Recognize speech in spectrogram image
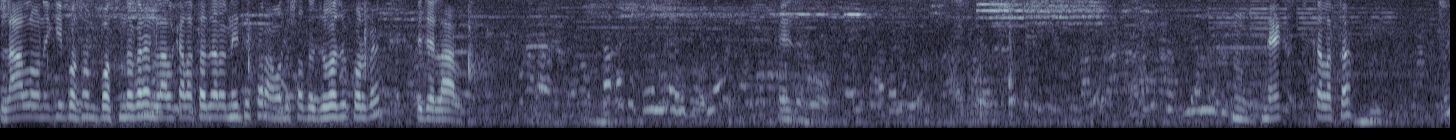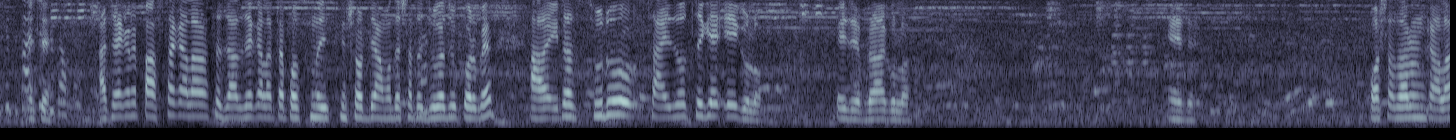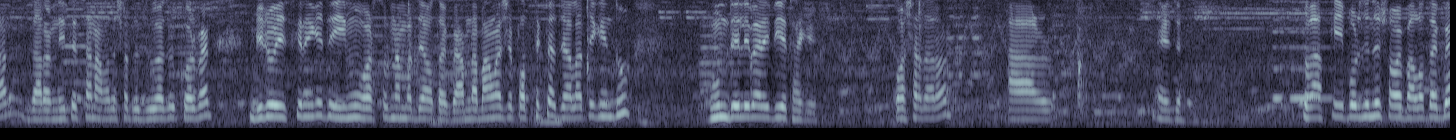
লাল অনেকেই পছন্দ করেন। লাল কালারটা যারা নিতে চান, আমাদের সাথে যোগাযোগ করবেন। এই যে লাল। এই যে। নেক্সট কালারটা। আচ্ছা আচ্ছা এখানে পাঁচটা কালার আছে। যার যে কালারটা পছন্দ স্ক্রিনশট দিয়ে আমাদের সাথে যোগাযোগ করবেন। আর এটা শুধু সাইজ হচ্ছে গিয়ে এইগুলো এই যে ব্রাগুলো এই যে। অসাধারণ কালার। যারা নিতে চান আমাদের সাথে যোগাযোগ করবেন। ভিডিও স্ক্রিনে কিন্তু ইমো, হোয়াটসঅ্যাপ নাম্বার দেওয়া থাকবে। আমরা বাংলাদেশের প্রত্যেকটা জেলাতে কিন্তু হোম ডেলিভারি দিয়ে থাকি। অসাধারণ। আর এই যে, তো আজকে এই পর্যন্ত সবাই ভালো থাকবে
